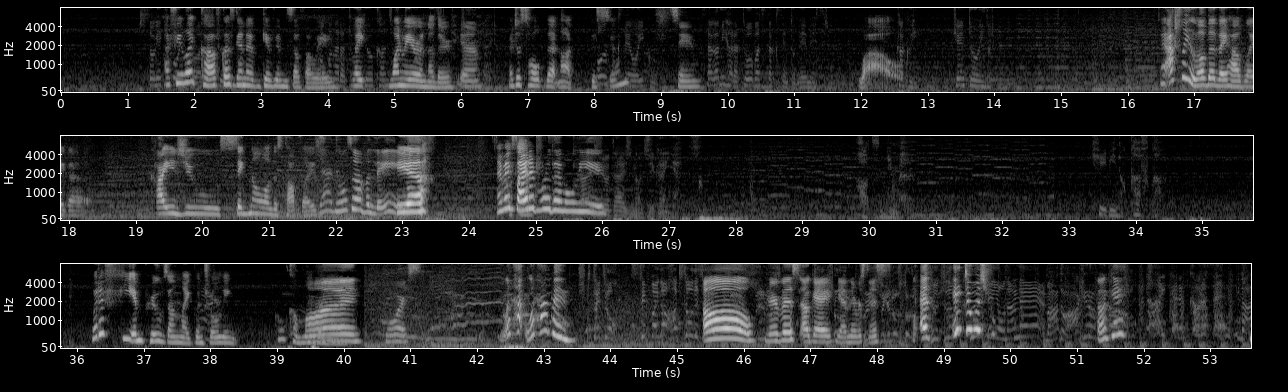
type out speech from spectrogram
I feel like Kafka's gonna give himself away. Like, one way or another. Yeah. I just hope that not this 本作 soon. 戦を以降 Same. 相模原討伐作戦と命名する Wow. I actually love that they have like a kaiju signal on the stoplights. Yeah, they also have a lane. Yeah. I'm excited for them, Oli. What if he improves on like controlling? Oh come on! Of course. What ha what happened? Oh, nervous. Okay, yeah, nervousness. And ate too much. Okay.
